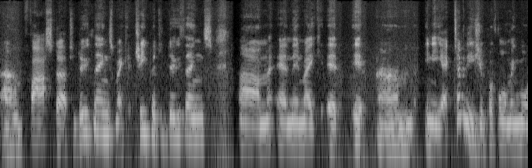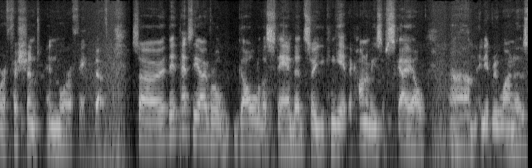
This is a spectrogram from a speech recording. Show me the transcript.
um, faster to do things, make it cheaper to do things, um, and then make it, it um, any activities you're performing more efficient and more effective. So that, that's the overall goal of a standard. So you can get economies of scale, and everyone is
